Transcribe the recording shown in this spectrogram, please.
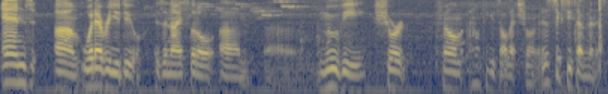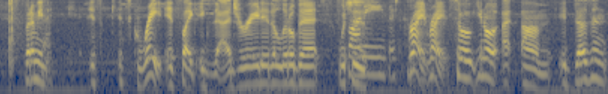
And um, whatever you do is a nice little um, uh, movie, short film. I don't think it's all that short. It's 67 minutes, but I mean, it's it's great. It's like exaggerated a little bit, which Funny, is there's right, right. So you know, I, um, it doesn't.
